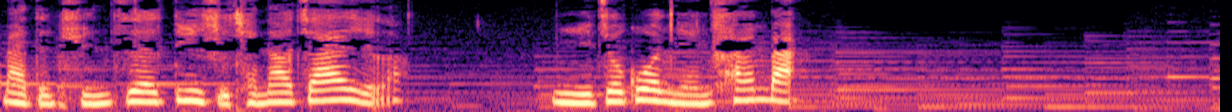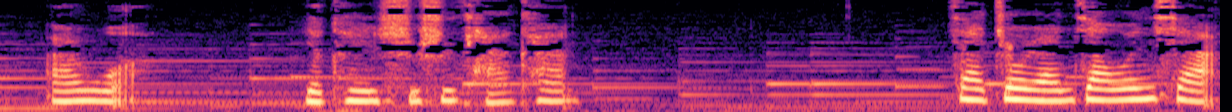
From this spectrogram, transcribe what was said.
买的裙子地址填到家里了，你就过年穿吧。而我，也可以实时查看。在骤然降温下，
